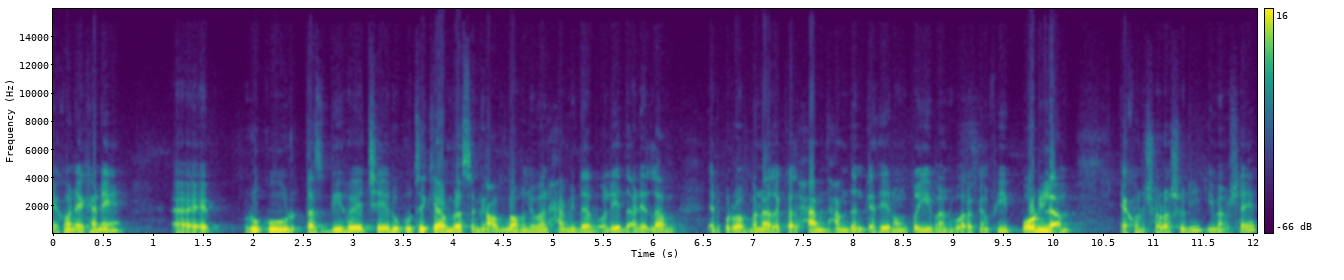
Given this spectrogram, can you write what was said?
এখন এখানে আহ, রুকুর তাসবি হয়েছে রুকু থেকে আমরা সামি আল্লাহ লিমান হামিদা বলে দাঁড়ালাম এরপর রব্বানা আলাকাল হামদ হামদান কাথিরন তৈবান ওয়ারাকান ফি পড়লাম এখন সরাসরি ইমাম সাহেব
